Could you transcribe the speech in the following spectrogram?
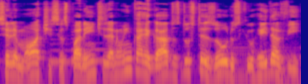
Selemote e seus parentes eram encarregados dos tesouros que o rei Davi,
